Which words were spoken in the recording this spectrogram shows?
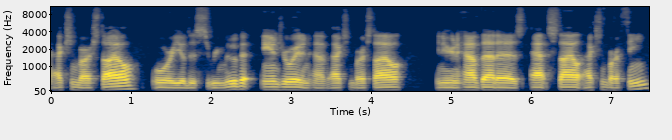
action bar style, or you'll just remove it Android and have action bar style and you're going to have that as at style action bar theme.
